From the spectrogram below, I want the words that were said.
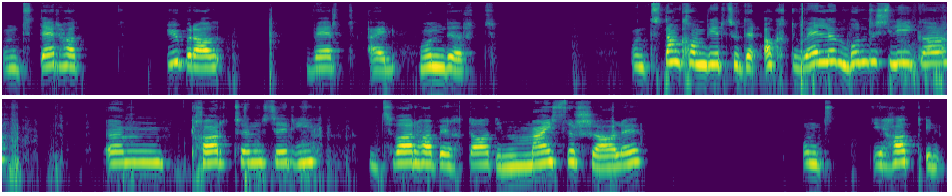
und der hat überall Wert 100. Und dann kommen wir zu der aktuellen Bundesliga ähm. Und zwar habe ich da die Meisterschale und die hat in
